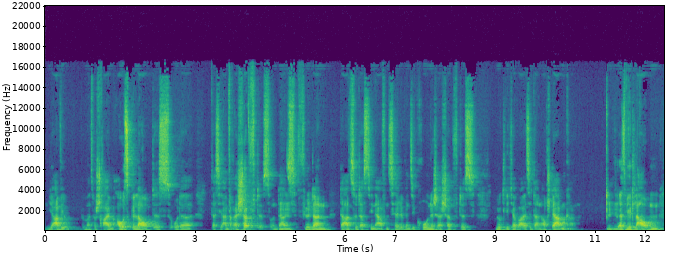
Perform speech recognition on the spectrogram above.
ja, wie wenn man es beschreiben, ausgelaugt ist oder dass sie einfach erschöpft ist. Und das mhm. führt dann dazu, dass die Nervenzelle, wenn sie chronisch erschöpft ist, möglicherweise dann auch sterben kann. Mhm. Dass wir glauben,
